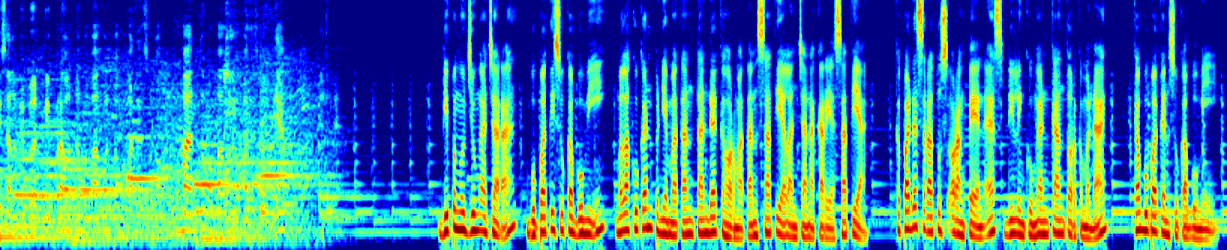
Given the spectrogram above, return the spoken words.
bisa lebih berkiprah untuk membangun Kabupaten Sukabumi membantu membangun Kabupaten Sukabumi ya. Di penghujung acara, Bupati Sukabumi melakukan penyematan tanda kehormatan Satya Lancana Karya Satya kepada 100 orang PNS di lingkungan kantor Kemenag, Kabupaten Sukabumi.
